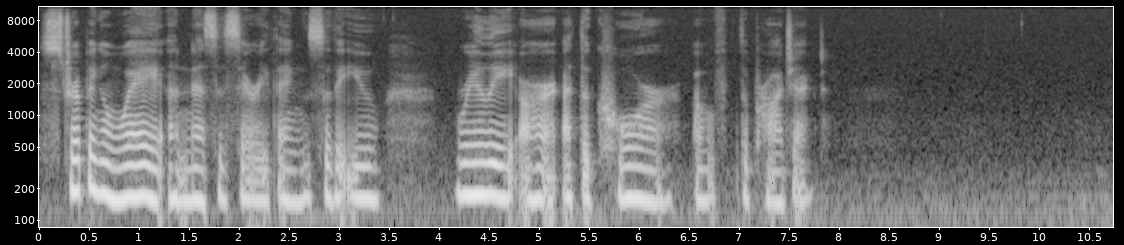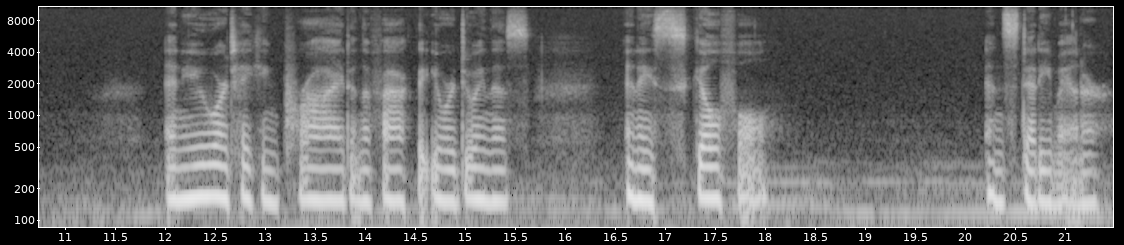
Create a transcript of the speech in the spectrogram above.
stripping away unnecessary things so that you really are at the core of the project. And you are taking pride in the fact that you are doing this in a skillful and steady manner.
